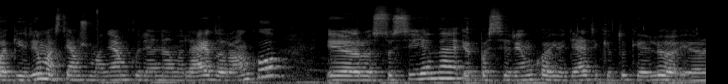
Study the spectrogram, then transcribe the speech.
pagirimas tiem žmonėm, kurie nenuleido rankų ir susijėmė ir pasirinko judėti kitų kelių ir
